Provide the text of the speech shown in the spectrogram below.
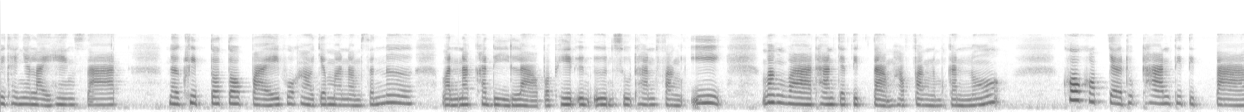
วิทยาลัยแห่งชาสติ ในคลิปต่อๆไปพวกเราจะมานำเสนอวรรณคดีลาวประเภทอื่นๆ สู่ท่านฟังอีกว่างว่าท่านจะติดตามรับฟังนำกันเนาะ ขอขอบใจทุกท่านที่ติดตาม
